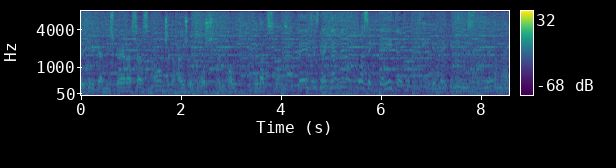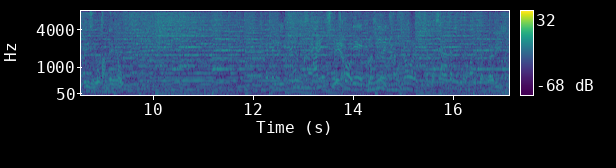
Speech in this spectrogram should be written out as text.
και κύριοι, καλησπέρα σας. Ξεκαθάρισε ο Υπουργός Εσωτερικών μετά τη συνάντηση. Πώς εκτελείται ο πρωτοβουλίο. Και με εκείνη με τον κύριο Παπανδρέου. Καταλαβαίνουμε μάλλον σε εκμονή μας τηλεόραση τα 45 Καθαρίζει.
